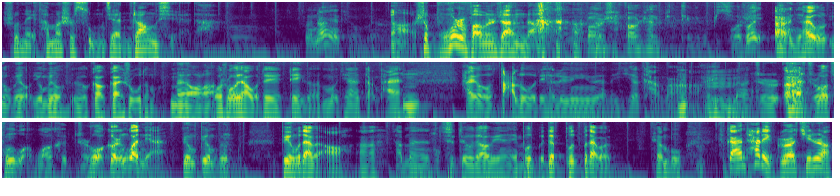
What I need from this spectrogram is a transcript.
说那他妈是宋建章写的宋建章也挺有名。啊，是不是方文山的？方文山方文山挺牛逼。我说 你还有有没有有没有有概概述的吗？没有了。我说一下我对这个目前港台，嗯还有大陆这些流行音乐的一些看法啊。那只是 只是说从我我可只是我个人观点，并并不并不代表啊，咱们最后调频也不不不不不代表全部。就刚才他这歌，其实上，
